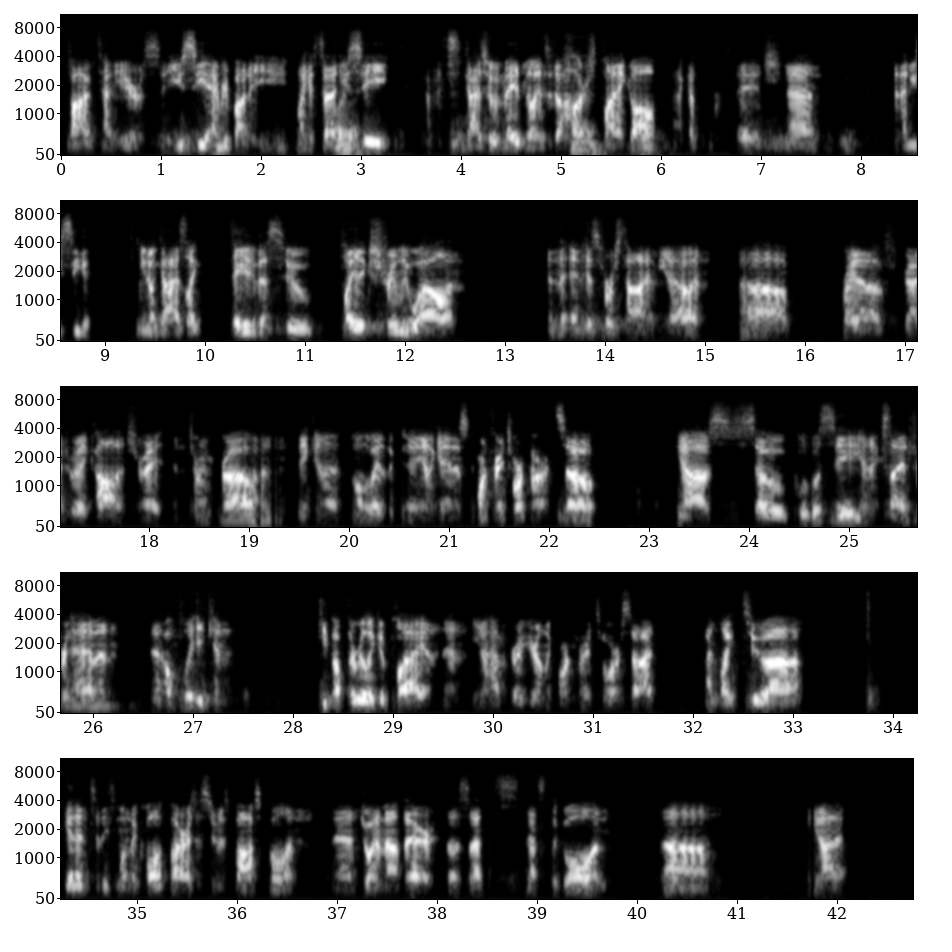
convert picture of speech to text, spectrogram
five ten years, and you see everybody. Like I said, Oh, you yeah. see it's guys who have made millions of dollars playing golf back at the first stage, and and then you see you know guys like Davis who played extremely well and in, in his first time, you know, and uh, right out of graduating college, right, and turning pro and making it all the way to the you know getting his Korn Ferry Tour card. So you know, I was so cool to see and excited for him, and and hopefully he can keep up the really good play and, and you know have a great year on the Korn Ferry Tour. So I'd I'd like to uh, get into these Monday qualifiers as soon as possible and and join him out there. So that's that's the goal, and um, you know I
